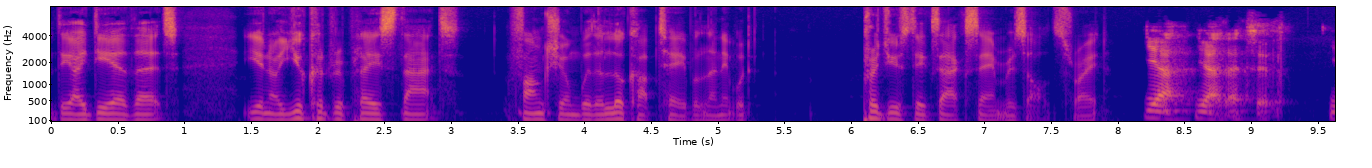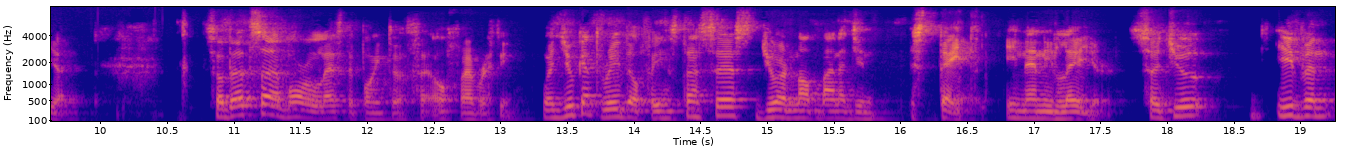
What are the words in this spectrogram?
the idea that you know you could replace that function with a lookup table and it would produce the exact same results, right? Yeah, yeah, that's it. Yeah. So that's uh, more or less the point of, of everything. When you get rid of instances, you are not managing state in any layer. So you even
